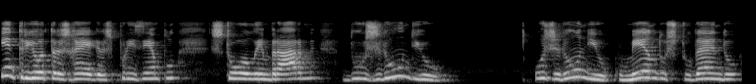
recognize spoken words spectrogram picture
Entre outras regras, por exemplo, estou a lembrar-me do gerúndio. O gerúndio, comendo, estudando,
